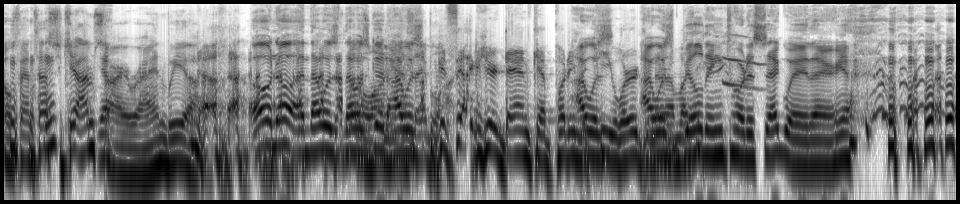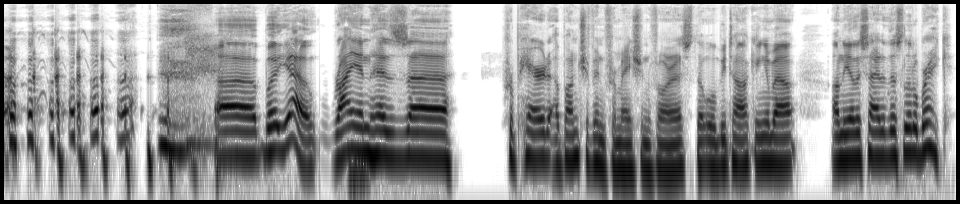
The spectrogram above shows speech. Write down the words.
oh fantastic yeah i'm sorry ryan we uh Oh no, and that was that was good. I was I could, see, I could hear Dan kept putting I the was key words. I was I'm like, building toward a segue there. Yeah. uh, but yeah, Ryan has uh, prepared a bunch of information for us that we'll be talking about on the other side of this little break.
